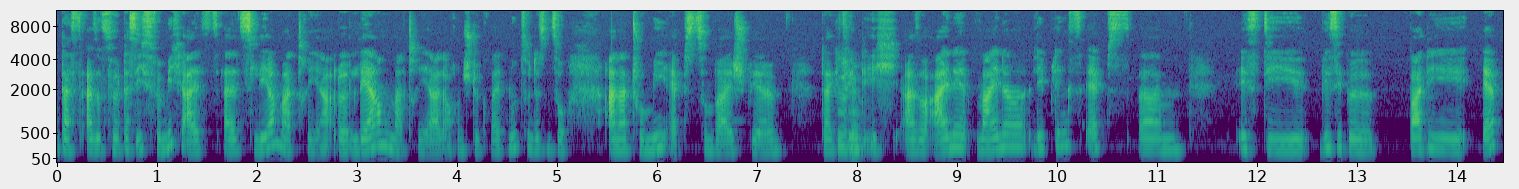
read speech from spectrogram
dass, also für, dass ich es für mich als, als Lehrmaterial oder Lernmaterial auch ein Stück weit nutze. Und das sind so Anatomie-Apps zum Beispiel. Da mhm. finde ich, also eine meiner Lieblings-Apps ähm, ist die Visible Body App.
